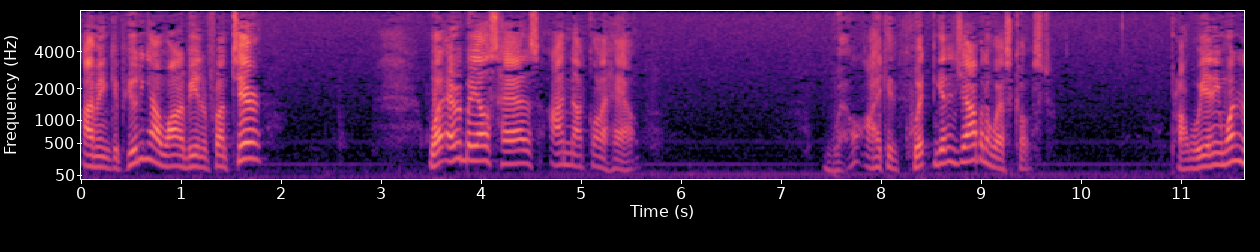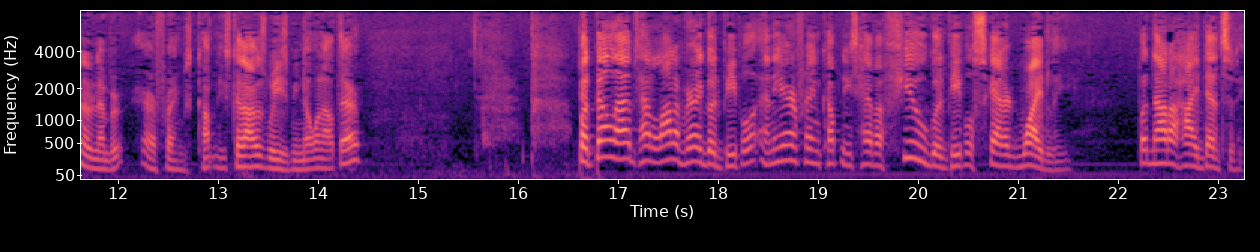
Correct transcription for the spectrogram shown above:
I'm in computing. I want to be in the frontier. What everybody else has, I'm not going to have. Well, I could quit and get a job on the West Coast. Probably any one of the number airframes companies, because I was Weasby, no one out there. But Bell Labs had a lot of very good people, and the airframe companies have a few good people scattered widely, but not a high density.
